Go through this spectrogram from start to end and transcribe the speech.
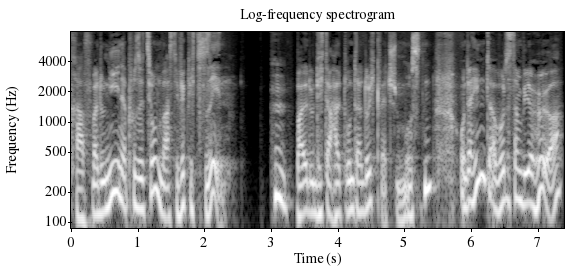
Krass. Weil du nie in der Position warst, die wirklich zu sehen. Hm. Weil du dich da halt drunter durchquetschen mussten. Und dahinter wurde es dann wieder höher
